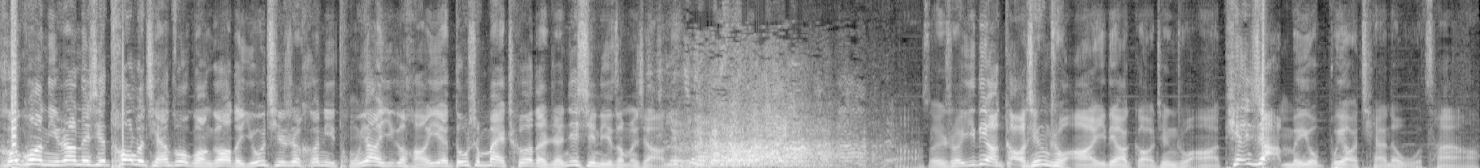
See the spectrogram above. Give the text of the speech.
何况你让那些掏了钱做广告的，尤其是和你同样一个行业都是卖车的，人家心里怎么想，对不对？啊，所以说一定要搞清楚啊，一定要搞清楚啊！天下没有不要钱的午餐啊！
